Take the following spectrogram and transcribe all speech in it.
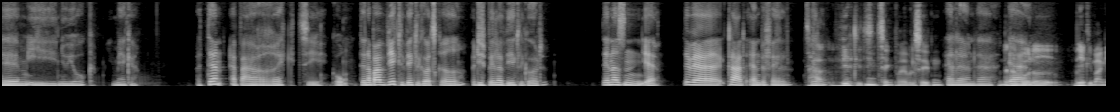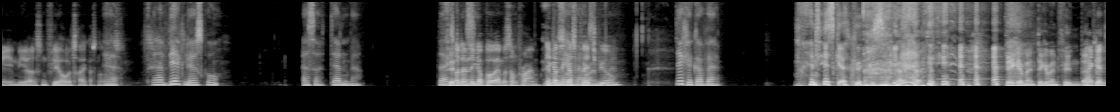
øh, i New York, i Amerika. Og den er bare rigtig god. Den er bare virkelig, virkelig godt skrevet, og de spiller virkelig godt. Den er sådan, ja, det vil jeg klart anbefale Jeg til har virkelig tænkt på, at jeg vil se den. alle enhver. Den har vundet virkelig mange Emmy'er og sådan flere år i træk og sådan noget. Ja. Den er virkelig også god. Altså, det er den bare. Der er Og den ligger på Amazon Prime. Ligger den ikke også på HBO? Det kan godt være. det skal jeg sgu ikke sige. Det kan man, det kan man finde. Der Man kan,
